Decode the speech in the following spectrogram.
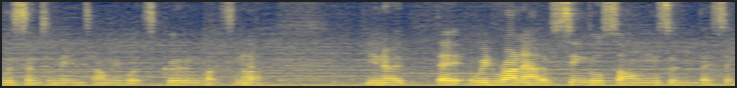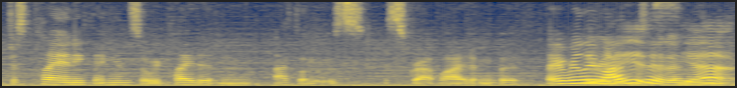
listen to me and tell me what's good and what's not, you know, they, we'd run out of single songs, and they said just play anything, and so we played it, and I thought it was a scrap item, but they really Here liked is, it, and yeah.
